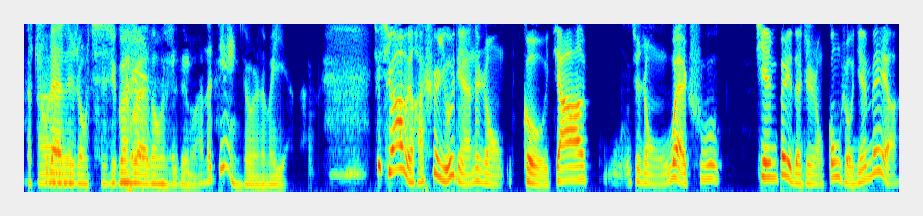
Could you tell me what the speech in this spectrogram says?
它出来嗯那种奇奇怪怪的东西，对吗？那电影都是那么演的。就其实阿伟还是有点那种狗家这种外出兼备的这种攻守兼备啊。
